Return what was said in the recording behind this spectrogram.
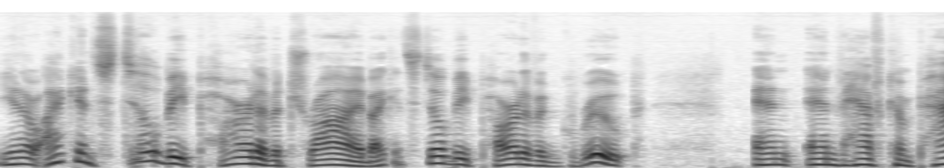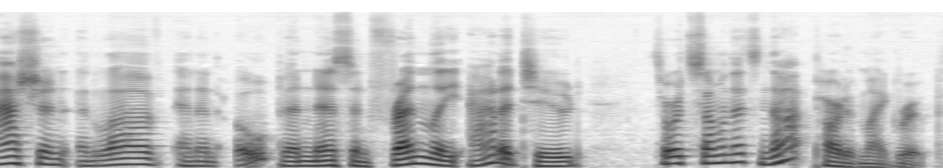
you know, I can still be part of a tribe. I can still be part of a group and and have compassion and love and an openness and friendly attitude towards someone that's not part of my group.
